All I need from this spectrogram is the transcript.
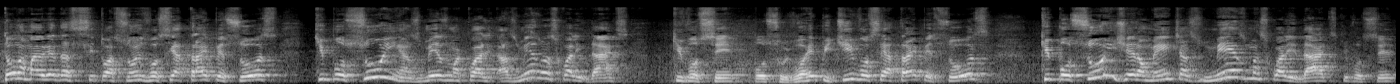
Então, na maioria das situações, você atrai pessoas que possuem as mesmas, as mesmas qualidades que você possui. Vou repetir: você atrai pessoas que possuem geralmente as mesmas qualidades que você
